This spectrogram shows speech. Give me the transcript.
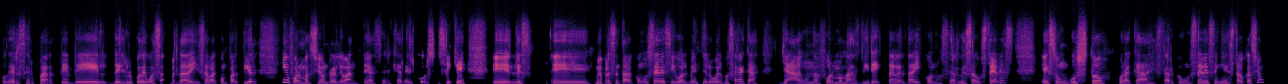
poder ser parte del, del grupo de WhatsApp, ¿verdad? Ahí se va a compartir información relevante acerca del curso. Así que eh, les... eh, me presentaba con ustedes, igualmente lo vuelvo a hacer acá, ya en una forma más directa, ¿verdad? Y conocerles a ustedes. Es un gusto por acá estar con ustedes en esta ocasión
